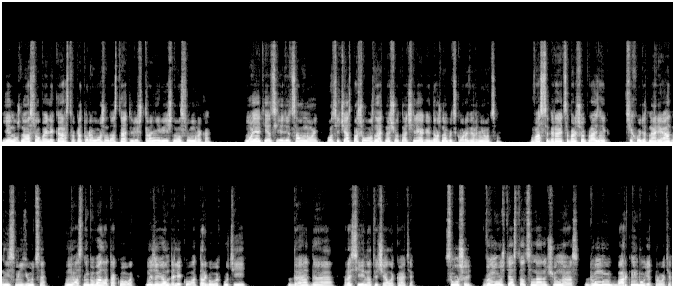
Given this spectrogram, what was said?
ей нужно особое лекарство, которое можно достать лишь в стране вечного сумрака. Мой отец едет со мной, он сейчас пошел узнать насчет ночлега и, должно быть, скоро вернется. У вас собирается большой праздник? Все ходят нарядные и смеются. У нас не бывало такого, мы живем далеко от торговых путей. Да-да, рассеянно отвечала Катя. Слушай, вы можете остаться на ночь у нас. Думаю, Барк не будет против.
